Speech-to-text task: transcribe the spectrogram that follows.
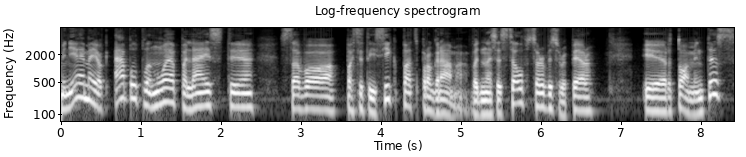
minėjome, jog Apple planuoja paleisti savo pasitaisyk pats programą, vadinasi Self-Service Repair. Ir to mintis,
